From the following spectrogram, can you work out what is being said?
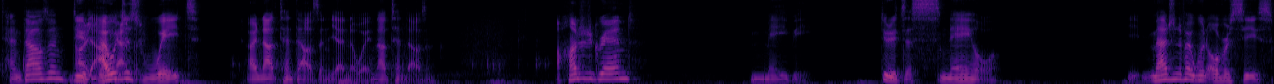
Ten thousand, dude. I would just wait. Uh, not ten thousand. Yeah, no way, not ten thousand. A hundred grand, maybe. Dude, it's a snail. Imagine if I went overseas.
